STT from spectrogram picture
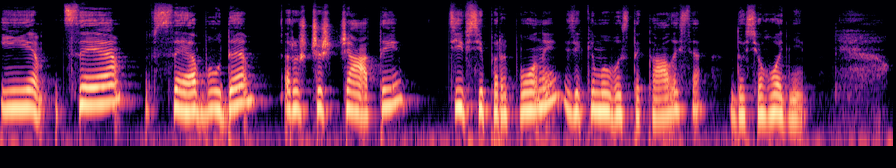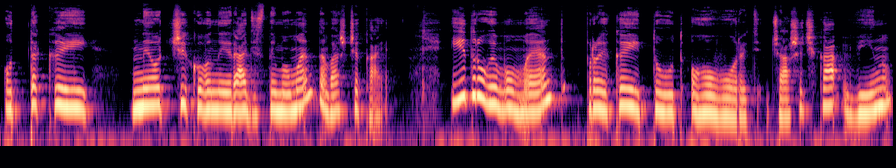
І це все буде розчищати ті всі перепони, з якими ви стикалися до сьогодні. От такий неочікуваний радісний момент на вас чекає. І другий момент, про який тут говорить чашечка, він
